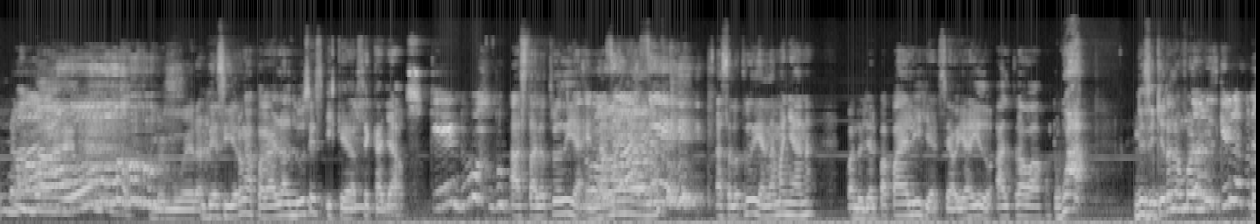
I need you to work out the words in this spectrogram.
No. Me muera. Decidieron apagar las luces y quedarse callados. ¿Qué? No. Hasta el otro día, en la ¿Cómo mañana, hace? hasta el otro día en la mañana, cuando ya el papá de Ligia se había ido al trabajo, ¿What? Ni siquiera la No, fueron. ni siquiera la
